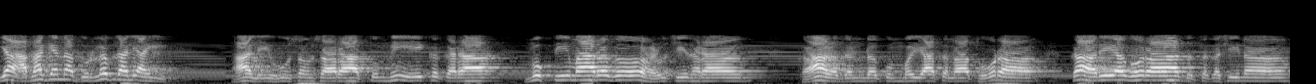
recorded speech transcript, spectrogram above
या आभाग्यांना दुर्लभ झाले आहे. आले हो संसारा तुम्ही एक करा. मुक्ती मार्ग हळूची धरा. काळ दंड कुंभ यातना थोरा. कार्य अघोरा दच कशीना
